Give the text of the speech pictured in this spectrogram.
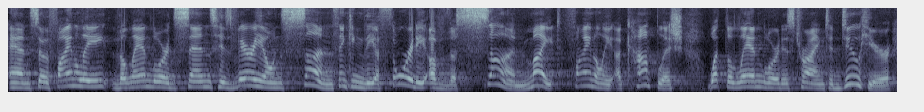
And so finally, the landlord sends his very own son, thinking the authority of the son might finally accomplish what the landlord is trying to do here.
